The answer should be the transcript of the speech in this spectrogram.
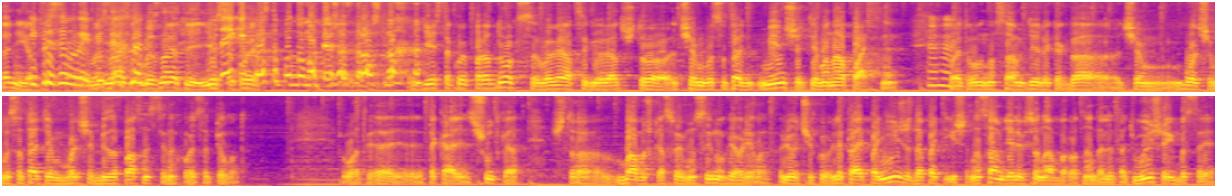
Да нет. И приземлитесь. Вы знаете, вы знаете, есть Деяких такой, просто подумати вже страшно. есть такой парадокс. В авиации говорят, что чем высота меньше, тем она опаснее. Поэтому на самом деле, когда чем больше высота, тем больше безопасности находится пилот. Вот э, такая шутка, что бабушка своему сыну говорила, летчику, летай пониже да потише. На самом деле все наоборот, надо летать выше и быстрее.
